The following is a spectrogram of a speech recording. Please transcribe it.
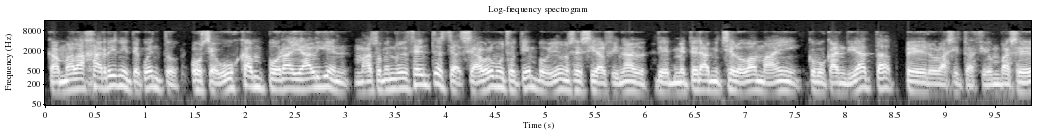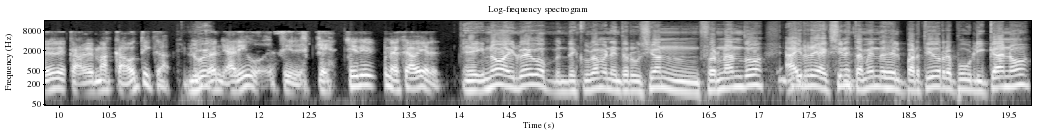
Kamala Harris ni te cuento. O se buscan por ahí a alguien más o menos decente, se, se habló mucho tiempo, yo no sé si al final de meter a Michelle Obama ahí como candidata, pero la situación va a ser cada vez más caótica. ya digo, es decir, es que, sí, es que a ver, eh, no, y luego, disculpame la interrupción, Fernando, hay reacciones también desde el Partido Republicano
